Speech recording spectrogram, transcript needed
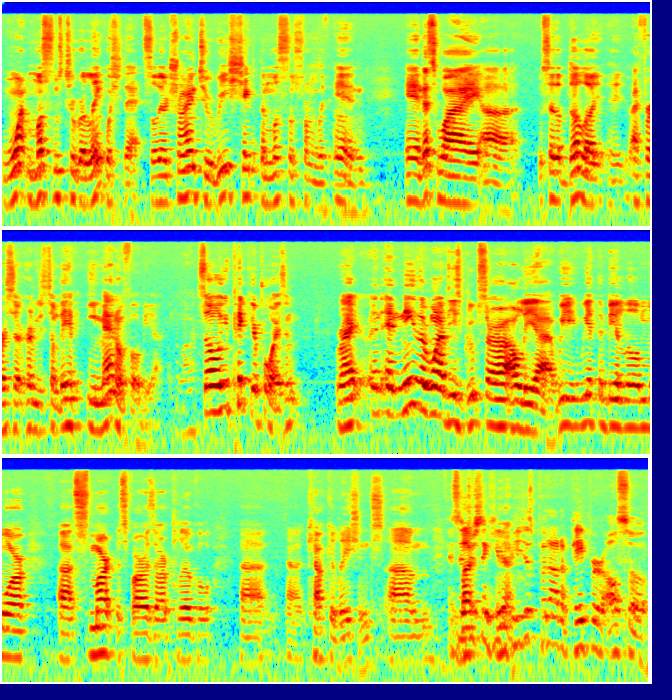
want Muslims to relinquish that. So they're trying to reshape the Muslims from within, and that's why uh, Ustad Abdullah, I first heard him use some. They have imanophobia. So you pick your poison, right? And, and neither one of these groups are awliya. We we have to be a little more uh, smart as far as our political uh, uh, calculations. Um, It's but, interesting. He, yeah. he just put out a paper also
